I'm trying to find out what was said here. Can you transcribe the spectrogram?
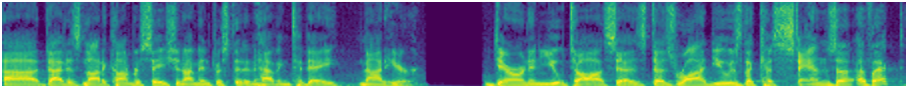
Uh, that is not a conversation I'm interested in having today, not here. Darren in Utah says, Does Rod use the Costanza effect?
